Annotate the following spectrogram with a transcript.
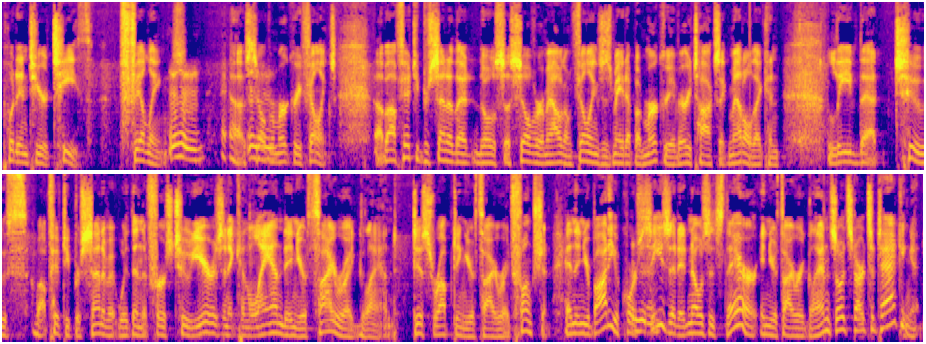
put into your teeth fillings, uh, silver mercury fillings. About 50% of that, those uh, silver amalgam fillings is made up of mercury, a very toxic metal that can leave that tooth, about 50% of it within the first two years, and it can land in your thyroid gland, disrupting your thyroid function. And then your body, of course, sees it. It knows it's there in your thyroid gland, so it starts attacking it.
